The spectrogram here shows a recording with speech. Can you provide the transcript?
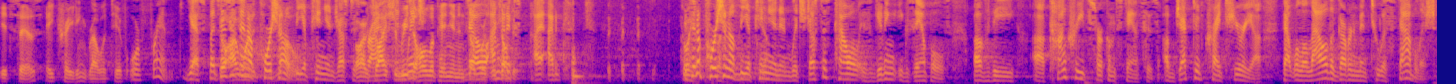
it says a trading relative or friend. Yes, but this so isn't a portion of the opinion, Justice Breyer. So I should read which, the whole opinion and no, so forth. I'm going to. It's in a portion of the opinion yeah. in which Justice Powell is giving examples of the uh, concrete circumstances, objective criteria that will allow the government to establish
